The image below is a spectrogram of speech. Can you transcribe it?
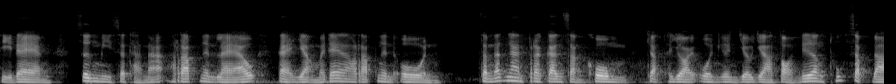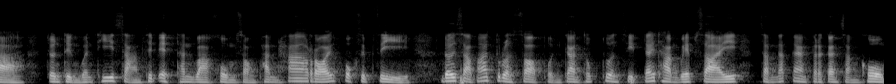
สีแดง ซึ่งมีสถานะรับเงินแล้ว แต่ยังไม่ได้รับเงินโอน สำนักงานประกันสังคมจะทยอยโอนเงินเยียวยาต่อเนื่องทุกสัปดาห์ จนถึงวันที่ 31 ธันวาคม 2564 โดยสามารถตรวจสอบผลการทบทวนสิทธิ์ได้ทางเว็บไซต์สำนักงานประกันสังคม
